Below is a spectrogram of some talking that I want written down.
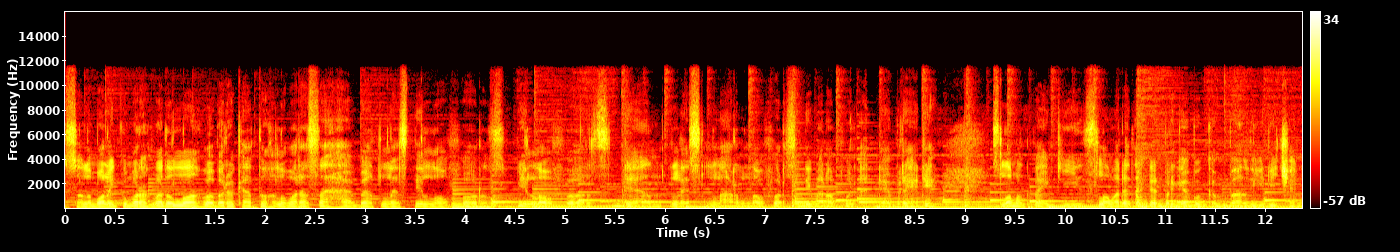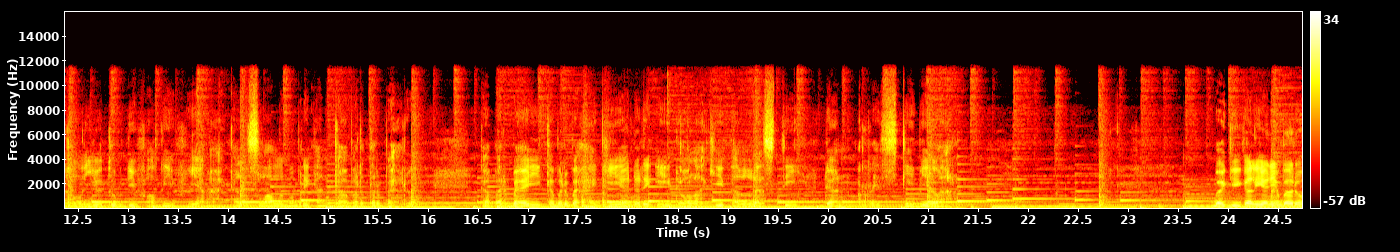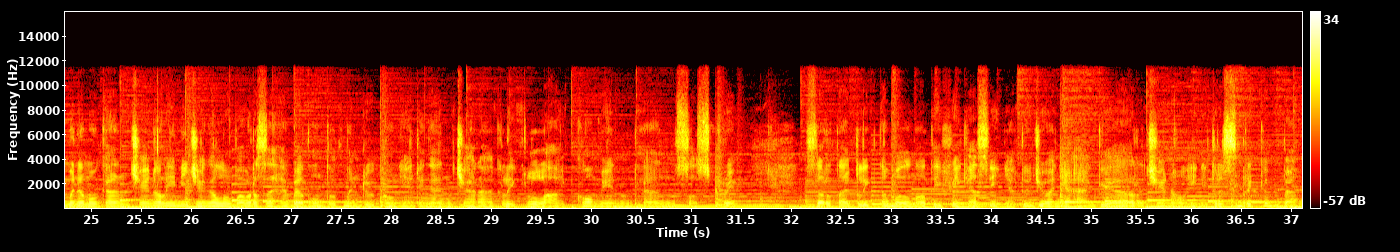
Assalamualaikum warahmatullahi wabarakatuh. Halo para sahabat Lesti Lovers, Belovers, dan Leslar Lovers di mana pun Anda berada. Selamat pagi, selamat datang dan bergabung kembali di channel Youtube Diva TV Yang akan selalu memberikan kabar terbaru. Kabar baik, kabar bahagia dari idola kita Lesti dan Rizky Bilar bagi kalian yang baru menemukan channel ini, jangan lupa bersahabat untuk mendukungnya dengan cara klik like, komen, dan subscribe. Serta klik tombol notifikasinya tujuannya agar channel ini terus berkembang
